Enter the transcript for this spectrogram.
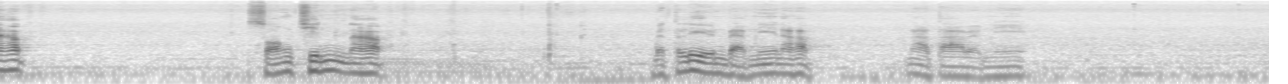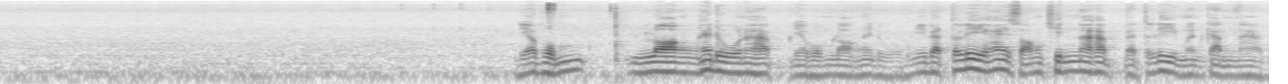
นะครับ 2 ชิ้นนะครับ แบตเตอรี่เป็นแบบนี้นะครับ หน้าตาแบบนี้ เดี๋ยวผมลองให้ดูนะครับ เดี๋ยวผมลองให้ดู มีแบตเตอรี่ให้ 2 ชิ้นนะครับ แบตเตอรี่เหมือนกันนะครับ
